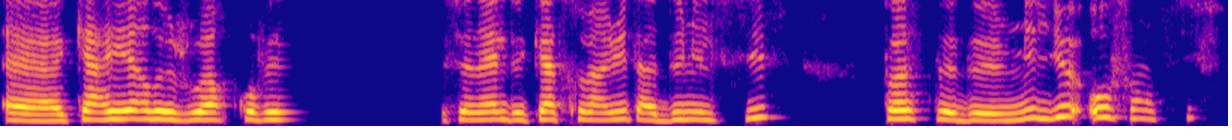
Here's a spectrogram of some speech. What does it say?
carrière de joueur professionnel de 88 à 2006, poste de milieu offensif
